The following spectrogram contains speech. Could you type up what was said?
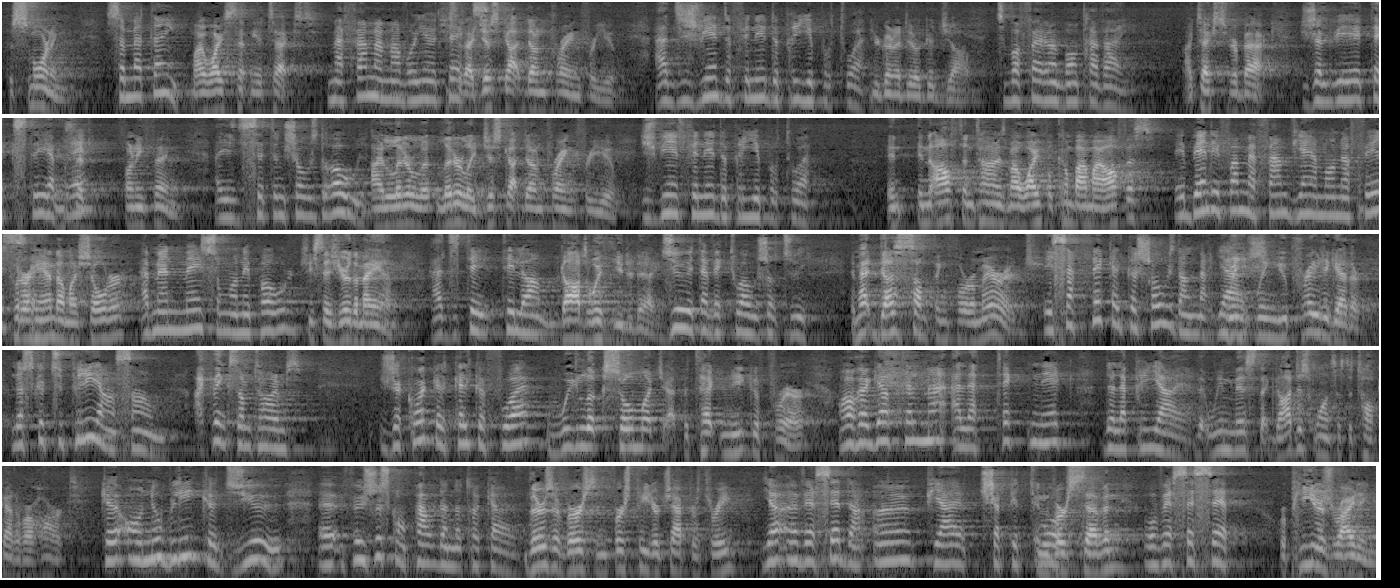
This morning, Ce matin, my wife sent me a text. ma femme elle m'a envoyé un She said, I texte. just got done praying for you. Elle dit, je viens de finir de prier pour toi. You're going to do a good job. Tu vas faire un bon travail. I texted her back Je lui ai texté and après. said, Funny thing, Il dit, c'est une chose drôle. I literally, literally just got done praying for you. Je viens de finir de prier pour toi. And, and oftentimes my wife will come by my office, Et bien des fois, ma femme vient à mon office, put her hand on my shoulder. elle met une main sur mon épaule, She says, You're the man. elle dit, t'es, t'es l'homme. God's with you today. Dieu est avec toi aujourd'hui. And that does something for a marriage. Et ça fait quelque chose dans le When, mariage. when you pray together. Lorsque tu pries ensemble, I think sometimes je crois que quelquefois, we look so much at the technique of prayer on regarde tellement à la technique de la prière that we miss that God just wants us to talk out of our heart. qu'on oublie que Dieu euh, veut juste qu'on parle de notre cœur. There's a verse in 1 Peter chapter 3 Il y a un verset dans 1 Pierre chapitre in 3 verse 7 au verset 7 where Peter's writing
